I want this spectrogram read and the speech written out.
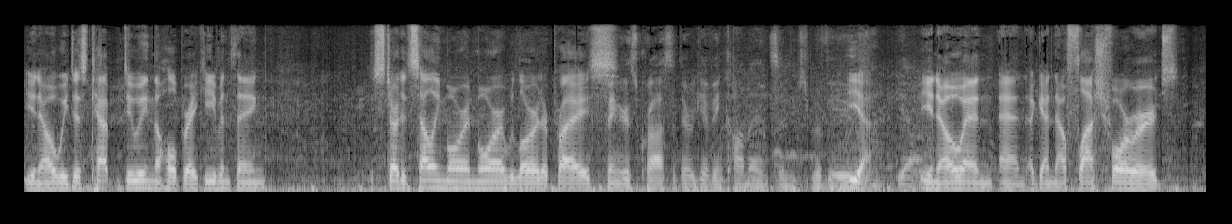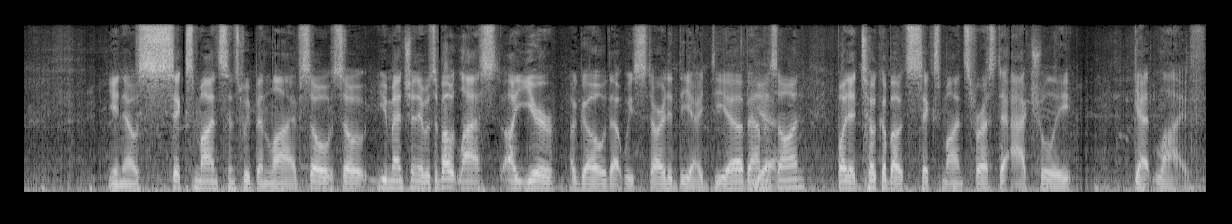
you know, we just kept doing the whole break even thing. Started selling more and more. We lowered our price. Fingers crossed that they were giving comments and reviews. Yeah, and- yeah. You know, and and again now flash forward. You know, six months since we've been live. So so you mentioned it was about last a year ago that we started the idea of Yeah. Amazon, but it took about six months for us to actually get live.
